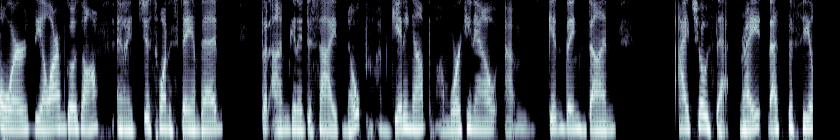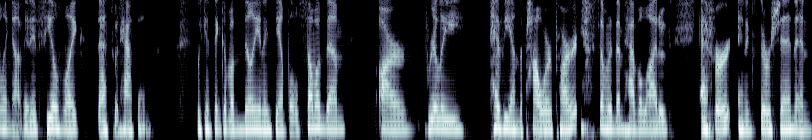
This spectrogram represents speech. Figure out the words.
or the alarm goes off and I just want to stay in bed, but I'm going to decide, nope, I'm getting up, I'm working out, I'm getting things done. I chose that, right? That's the feeling of it. It feels like that's what happens. We can think of a million examples. Some of them are really heavy on the power part. Some of them have a lot of effort and exertion and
